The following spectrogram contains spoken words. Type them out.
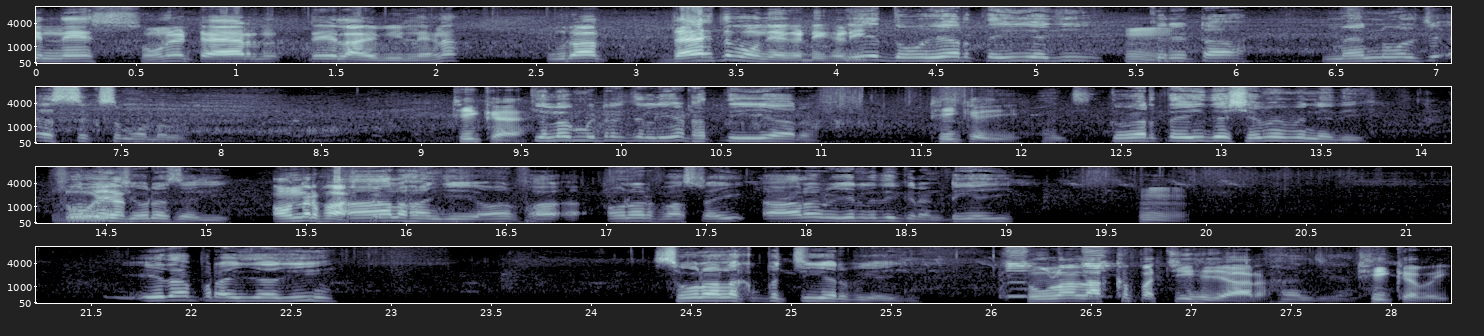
ਕਿੰਨੇ ਸੋਹਣੇ ਟਾਇਰ ਤੇ ਅਲਾਇ ਵੀਲ ਨੇ ਹਨਾ? ਪੂਰਾ ਦਹਿਸ਼ਤ ਪਾਉਂਦੀ ਆ ਗੱਡੀ ਖੜੀ। ਇਹ 2023 ਹੈ ਜੀ ਕ੍ਰੇਟਾ ਮੈਨੂਅਲ ਚ S6 ਮਾਡਲ ਠੀਕ ਹੈ। ਕਿਲੋਮੀਟਰ ਚੱਲੀ ਹੈ 38000 ਠੀਕ ਹੈ ਜੀ। ਹਾਂਜੀ 2023 ਦੇ 6ਵੇਂ ਮਹੀਨੇ ਦੀ। ਫੁੱਲ 2000 ਇੰਸ਼ੋਰੈਂਸ ਹੈ ਜੀ। ਓਨਰ ਫਾਸਟ ਆਲ ਹਾਂਜੀ ਓਨਰ ਫਸਟ ਹੈ ਜੀ। ਆਲ ਓਰੀਜਨਲ ਦੀ ਗਾਰੰਟੀ ਹੈ ਜੀ। ਹੂੰ। ਇਹਦਾ ਪ੍ਰਾਈਸ ਹੈ ਜੀ 16 ਲੱਖ 25000 ਰੁਪਏ ਜੀ। 16 ਲੱਖ 25 ਹਜ਼ਾਰ। ਹਾਂਜੀ ਹਾਂਜੀ। ਠੀਕ ਹੈ ਬਾਈ।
